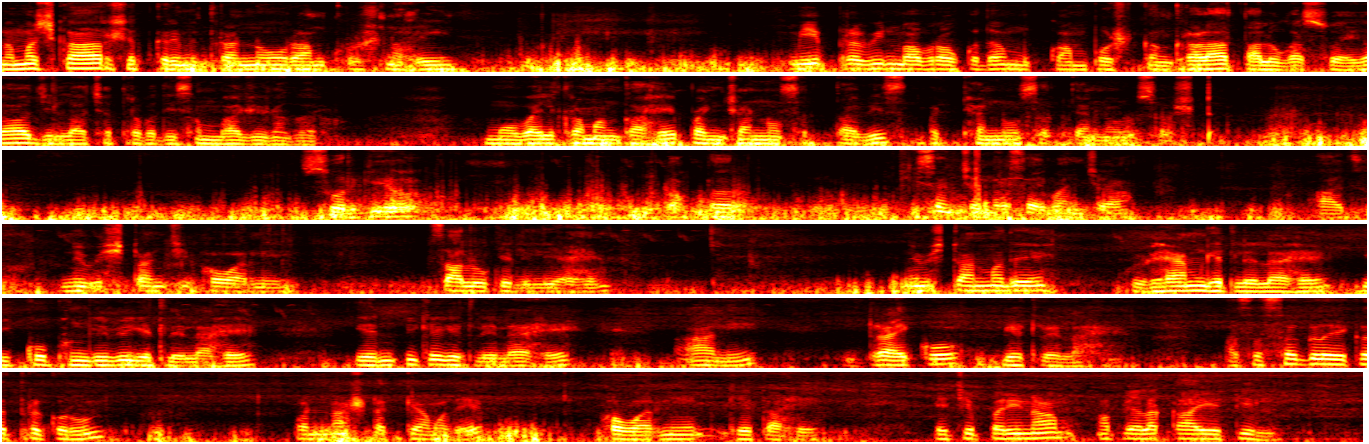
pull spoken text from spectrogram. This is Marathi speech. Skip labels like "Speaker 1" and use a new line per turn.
नमस्कार शेतकरी मित्रांनो रामकृष्ण हरी. मी प्रवीण बाबराव कदम मुक्काम पोस्ट कंक्राळा तालुका सोयगाव जिल्हा छत्रपती संभाजीनगर. मोबाईल क्रमांक आहे पंच्याण्णव सत्तावीस अठ्ठ्याण्णव सत्त्याण्णव अडुसष्ट स्वर्गीय डॉक्टर किसनचंद्र साहेबांच्या आज निविष्टांची फवारणी चालू केलेली आहे. निविष्टांमध्ये व्यायाम घेतलेला आहे इको फंगिबी घेतलेला आहे. एन पी के घेतलेलं आहे आणि ड्रायको घेतलेला आहे. असं सगळं एकत्र करून पन्नास टक्क्यामध्ये फवारणी घेत आहे. याचे परिणाम आपल्याला काय येतील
